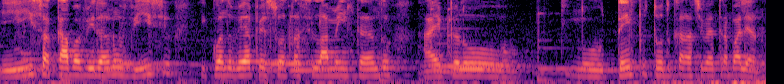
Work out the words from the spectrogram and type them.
e isso acaba virando um vício e quando vê a pessoa está se lamentando aí pelo no tempo todo que ela estiver trabalhando.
